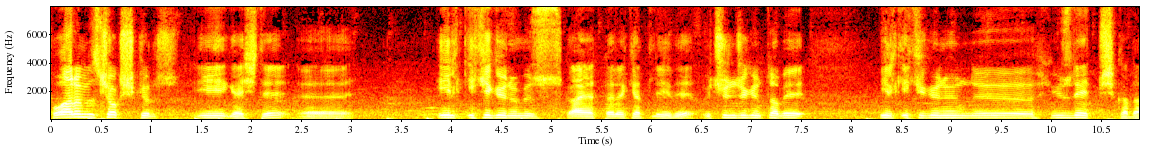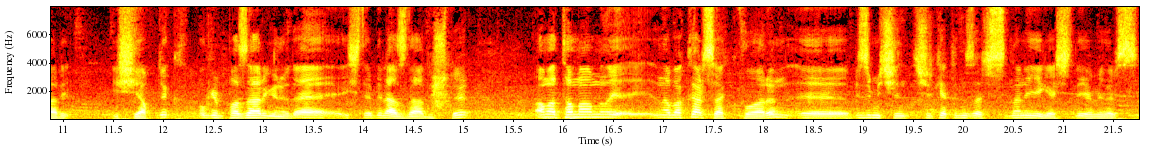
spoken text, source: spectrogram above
Fuarımız çok şükür iyi geçti. Ee, ilk iki günümüz gayet bereketliydi. Üçüncü gün tabii ilk iki günün e, yüzde yetmiş kadar iş yaptık. Bugün pazar günü de işte biraz daha düştü. Ama tamamına bakarsak fuarın e, bizim için şirketimiz açısından iyi geçti diyebiliriz.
